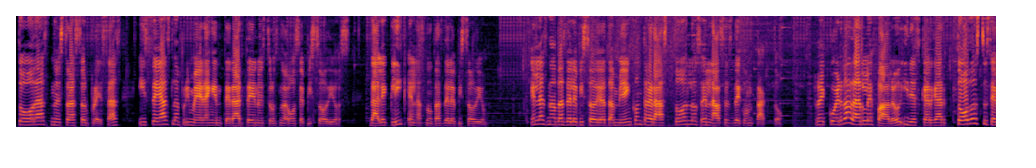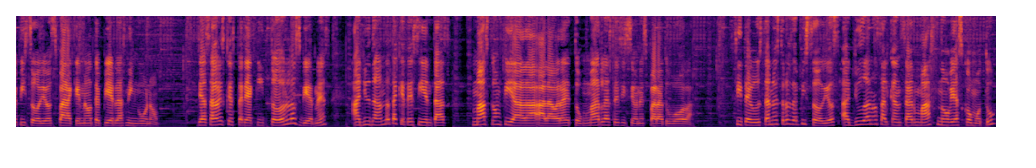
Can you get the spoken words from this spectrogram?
todas nuestras sorpresas y seas la primera en enterarte de nuestros nuevos episodios. Dale clic en las notas del episodio. En las notas del episodio también encontrarás todos los enlaces de contacto. Recuerda darle follow y descargar todos tus episodios para que no te pierdas ninguno. Ya sabes que estaré aquí todos los viernes ayudándote a que te sientas más confiada a la hora de tomar las decisiones para tu boda. Si te gustan nuestros episodios, ayúdanos a alcanzar más novias como tú,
